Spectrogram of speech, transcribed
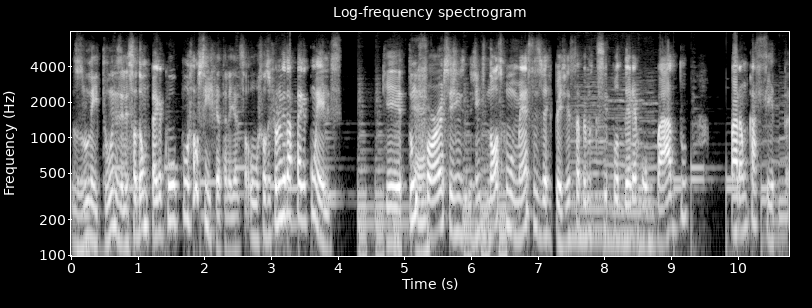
os Looney Tunes, eles só dão pega com, com o Salsicha, tá ligado? O Salsicha não dá pega com eles. Porque Toon é. Force, a gente, a gente, nós como mestres de RPG, sabemos que esse poder é roubado para um caceta.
